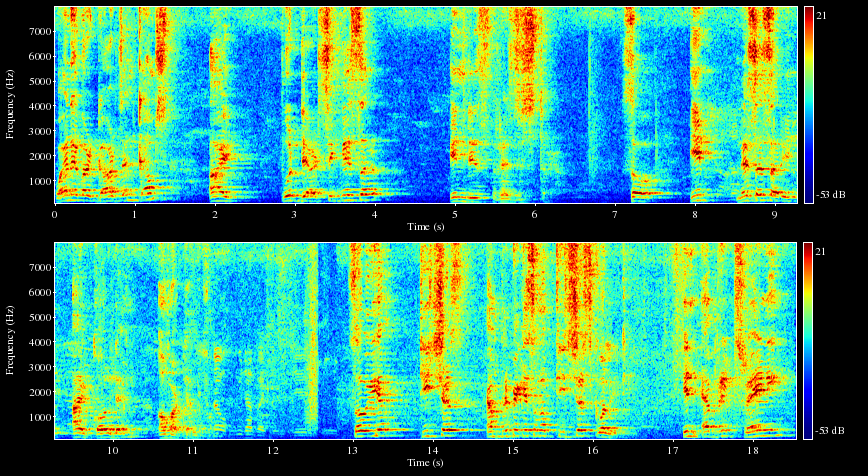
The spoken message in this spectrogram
Whenever guardian comes, I put their signature in this register. So if necessary, I call them over telephone. So we have teachers, amplification of teachers' quality. In every training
